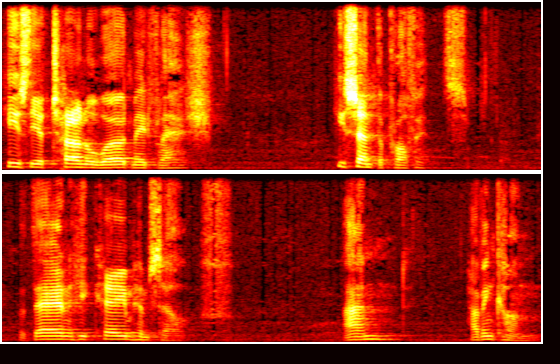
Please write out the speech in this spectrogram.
He's the eternal Word made flesh. He sent the prophets, but then he came himself. And having come,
